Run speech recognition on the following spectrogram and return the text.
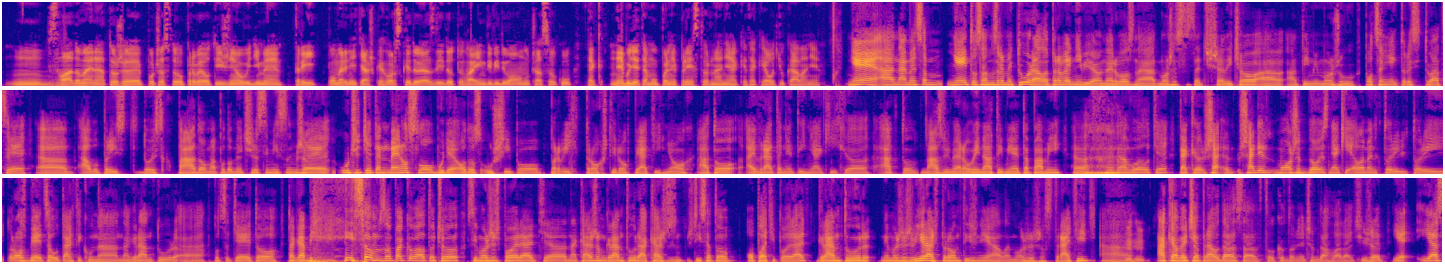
vzhľadom aj na to, že počas toho prvého týždňa uvidíme tri pomerne ťažké horské dojazdy, do toho aj individuálnu časovku, tak nebude tam úplne priestor na nejaké také oťukávanie. Nie, a najmä sa, nie je to samozrejme túr, ale prvé dni bývajú nervózne a môže sa stať všeličo a, a môžu podceniť niektoré situácie uh, alebo prísť, dojsť k pádom a podobne, čiže si myslím, že určite ten menoslov bude o dosť uší po prvých 3, 4, 5 dňoch. A to aj vrátane tých nejakých, uh, ak to nazvime rovinatými etapami uh, na Vuelte, tak ša, všade môže dojsť nejaký element, ktorý, ktorý rozbije celú taktiku na, na Grand Tour. A v podstate je to tak, aby som zopakoval to, čo si môžeš povedať na každom Grand Tour a každý, vždy sa to oplatí povedať. Grand Tour nemôžeš vyhrať v prvom týždni, ale môžeš ho stratiť a aká väčšia pravda sa v toľkom niečom dá hľadať. Čiže je, ja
